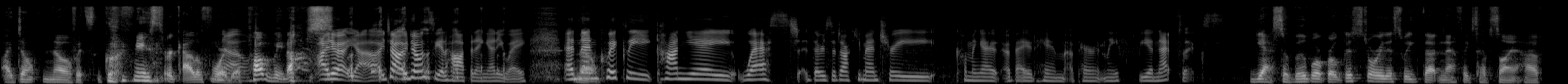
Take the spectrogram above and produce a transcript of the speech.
I don't know if it's good news for California. No. Probably not. I don't. Yeah, I don't. I don't see it happening anyway. And then quickly, Kanye West. There's a documentary coming out about him apparently via Netflix. Yes, so Billboard broke this story this week that Netflix have signed, have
